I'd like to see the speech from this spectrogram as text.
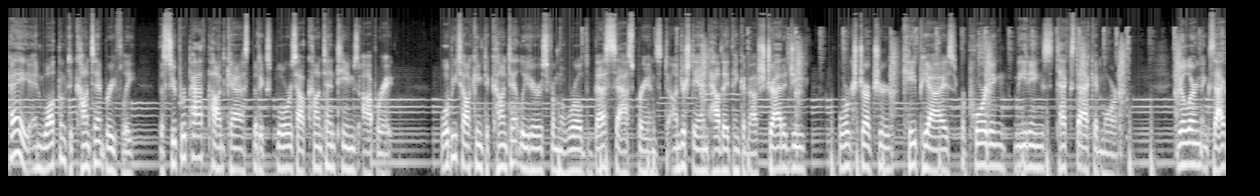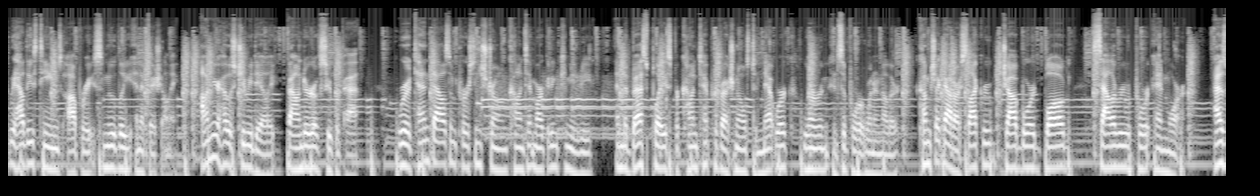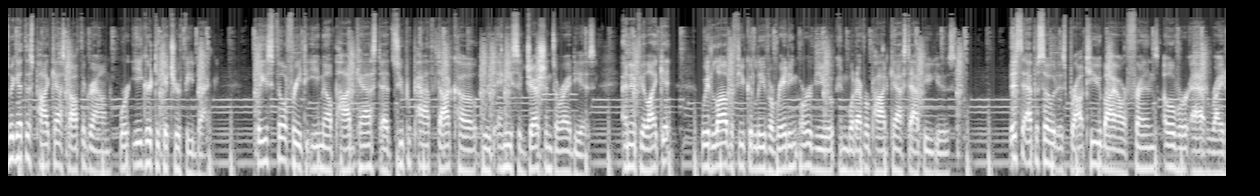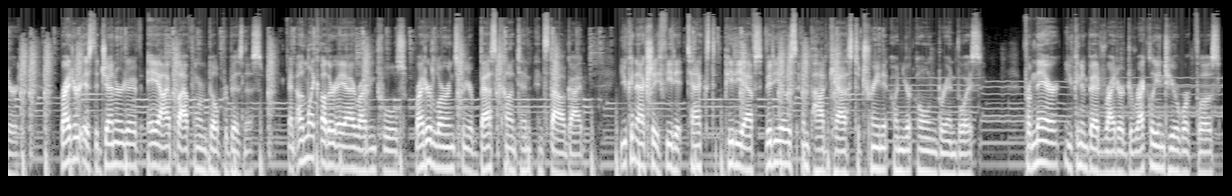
Hey, and welcome to Content Briefly, the Superpath podcast that explores how content teams operate. We'll be talking to content leaders from the world's best SaaS brands to understand how they think about strategy, org structure, KPIs, reporting, meetings, tech stack, and more. You'll learn exactly how these teams operate smoothly and efficiently. I'm your host, Jimmy Daly, founder of Superpath. We're a 10,000 person strong content marketing community and the best place for content professionals to network, learn, and support one another. Come check out our Slack group, job board, blog, salary report, and more. As we get this podcast off the ground, we're eager to get your feedback. Please feel free to email podcast at superpath.co with any suggestions or ideas. And if you like it, we'd love if you could leave a rating or review in whatever podcast app you use. This episode is brought to you by our friends over at Writer. Writer is the generative AI platform built for business. And unlike other AI writing tools, Writer learns from your best content and style guide. You can actually feed it text, PDFs, videos, and podcasts to train it on your own brand voice. From there, you can embed Writer directly into your workflows.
